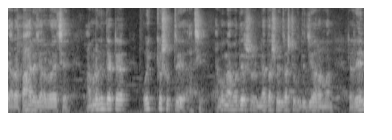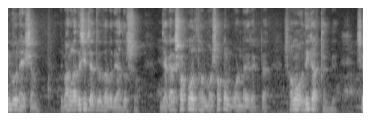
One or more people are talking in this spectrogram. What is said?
যারা, পাহাড়ে যারা রয়েছে, আমরা কিন্তু একটা ঐক্য সূত্রে আছি। এবং আমাদের নেতা শহীদ রাষ্ট্রপতি জিয়া রহমান রেনবো নেশন বাংলাদেশি জাতীয়তাবাদী আদর্শ, যেখানে সকল ধর্ম, সকল বর্ণের একটা সম অধিকার থাকবে। সে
